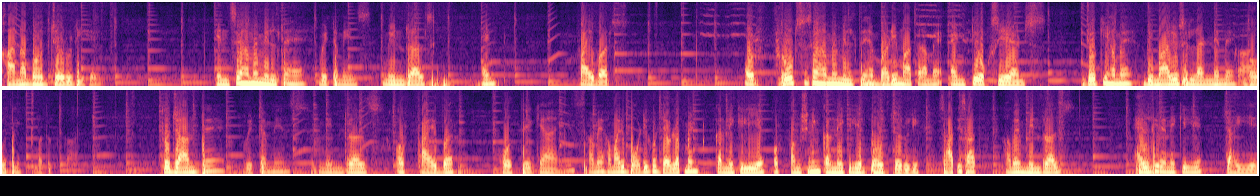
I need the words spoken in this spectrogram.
खाना बहुत ज़रूरी है। इनसे हमें मिलते हैं विटामिन मिनरल्स एंड फाइबर्स और फ्रूट्स से हमें मिलते हैं बड़ी मात्रा में एंटीऑक्सीडेंट्स जो कि हमें बीमारियों से लड़ने में बहुत ही मददगार तो जानते हैं विटामिन मिनरल्स और फाइबर होते क्या हैं? हमें हमारी बॉडी को डेवलपमेंट करने के लिए और फंक्शनिंग करने के लिए बहुत ज़रूरी साथ ही साथ हमें मिनरल्स हेल्दी रहने के लिए चाहिए।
